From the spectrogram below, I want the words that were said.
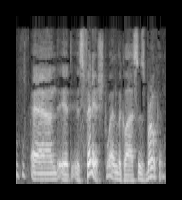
mhm. and it is finished when the glass is broken.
